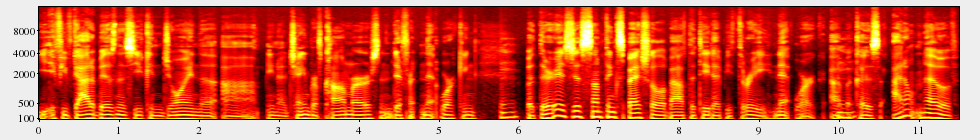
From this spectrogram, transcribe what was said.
If you've got a business, you can join the uh, you know Chamber of Commerce and different networking. But there is just something special about the TW3 network uh, because I don't know if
